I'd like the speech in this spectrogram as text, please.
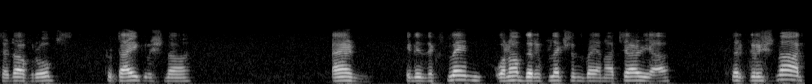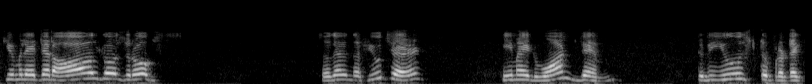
set of ropes to tie krishna. And it is explained one of the reflections by an acharya that krishna accumulated all those ropes so that in the future he might want them to be used to protect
